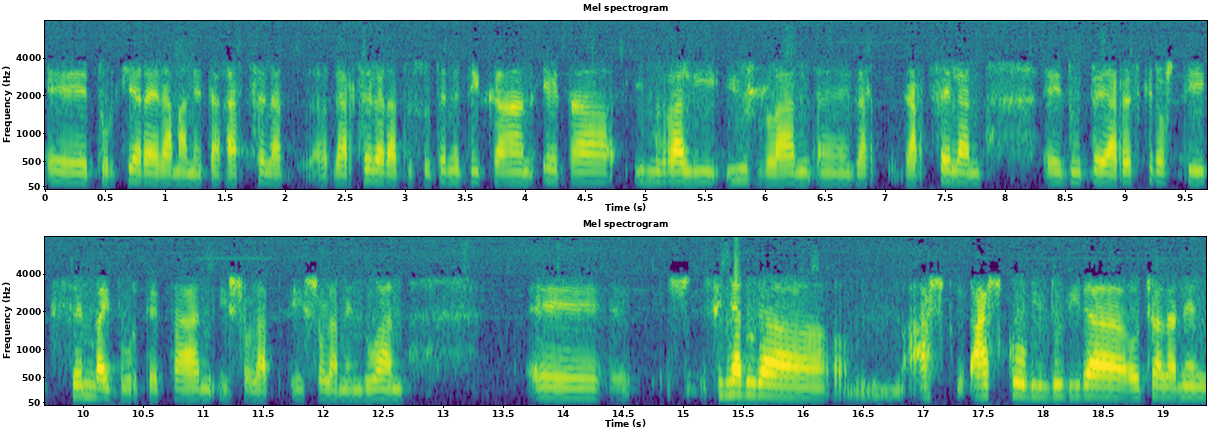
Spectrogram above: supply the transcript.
e, Turkiara eraman eta gartzelat, gartzelaratu zutenetikan eta imrali Islan e, gartzelan e, dute arrezkerostik zenbait urtetan isola, isolamenduan. E, sinadura mm, asko bildu dira otxalanen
